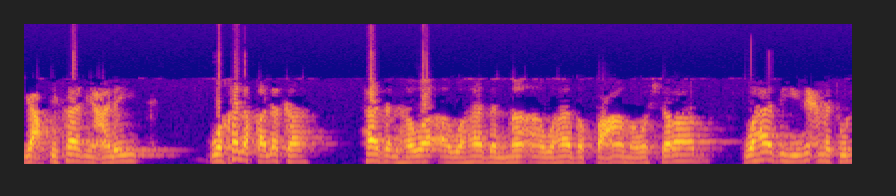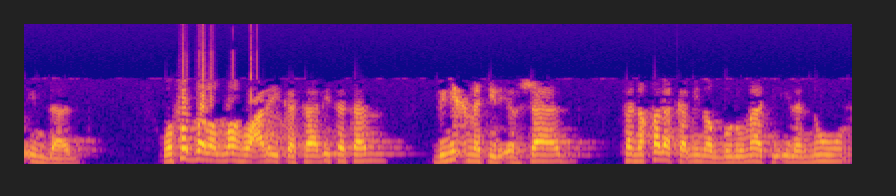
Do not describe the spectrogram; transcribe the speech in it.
يعطفان عليك وخلق لك هذا الهواء وهذا الماء وهذا الطعام والشراب وهذه نعمة الإمداد. وفضل الله عليك ثالثة بنعمة الإرشاد فنقلك من الظلمات إلى النور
